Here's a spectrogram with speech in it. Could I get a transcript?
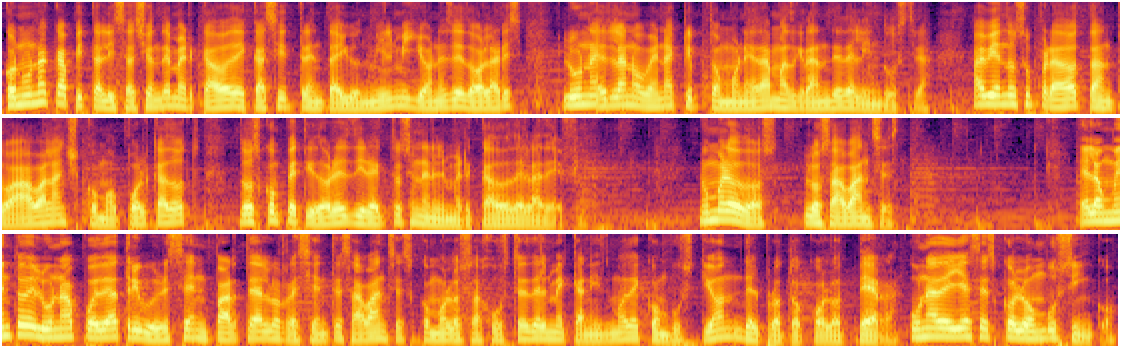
Con una capitalización de mercado de casi 31 mil millones de dólares, Luna es la novena criptomoneda más grande de la industria, habiendo superado tanto a Avalanche como Polkadot, dos competidores directos en el mercado de la DeFi. Número 2. Los avances. El aumento de Luna puede atribuirse en parte a los recientes avances, como los ajustes del mecanismo de combustión del protocolo Terra. Una de ellas es Columbus 5,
